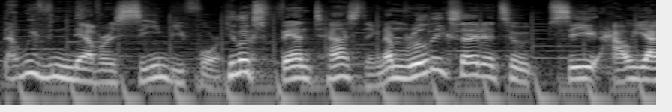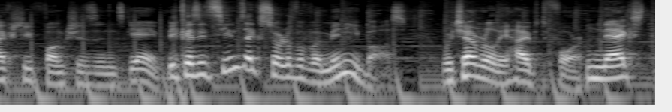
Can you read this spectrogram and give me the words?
that we've never seen before. He looks fantastic, and I'm really excited to see how he actually functions in this game, because it seems like sort of, of a mini-boss, which I'm really hyped for. Next,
